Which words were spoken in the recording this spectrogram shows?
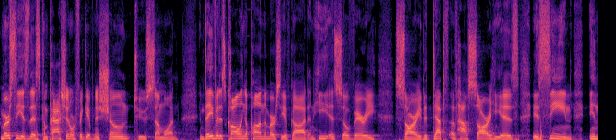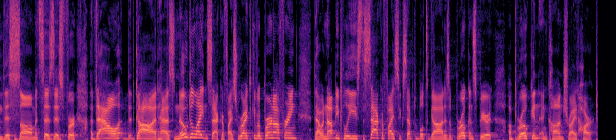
Mercy is this compassion or forgiveness shown to someone. And David is calling upon the mercy of God, and he is so very sorry. The depth of how sorry he is is seen in this psalm. It says this For thou, God, has no delight in sacrifice. Right to give a burnt offering that would not be pleased. The sacrifice acceptable to God is a broken spirit, a broken and contrite heart.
